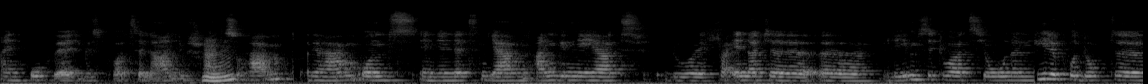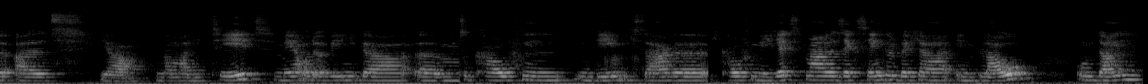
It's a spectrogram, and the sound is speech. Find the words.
ein hochwertiges Porzellan im Schrank mhm. zu haben. Wir haben uns in den letzten Jahren angenähert durch veränderte äh, Lebenssituationen, viele Produkte als ja, Normalität mehr oder weniger ähm, zu kaufen, indem ich sage, ich kaufe mir jetzt mal sechs Henkelbecher in Blau um dann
